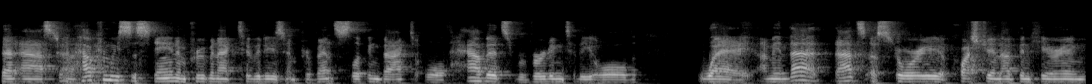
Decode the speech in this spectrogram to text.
that asked, uh, how can we sustain improvement activities and prevent slipping back to old habits, reverting to the old way? I mean, that that's a story, a question I've been hearing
